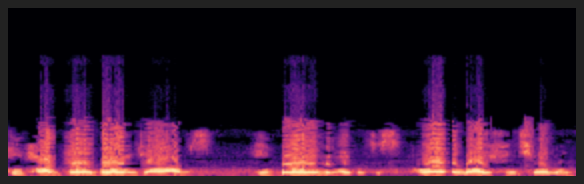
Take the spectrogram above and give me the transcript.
He'd had very boring jobs. He'd barely been able to support a wife and children.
